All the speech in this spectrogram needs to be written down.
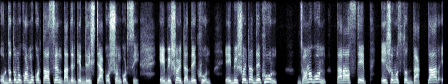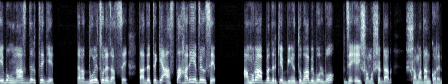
ঊর্ধ্বতম কর্মকর্তা আছেন, তাদেরকে দৃষ্টি আকর্ষণ করছি। এই বিষয়টা দেখুন, এই বিষয়টা দেখুন। জনগণ, তারা আজকে এই সমস্ত ডাক্তার এবং নার্সদের থেকে তারা দূরে চলে যাচ্ছে। তাদের থেকে আস্থা হারিয়ে ফেলছে। আমরা আপনাদেরকে বিনীতভাবে বলব যে এই সমস্যাটার সমাধান করেন।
